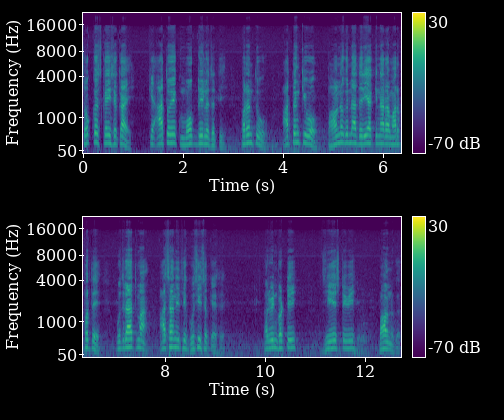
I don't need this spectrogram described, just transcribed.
ચોક્કસ કહી શકાય કે આ તો એક મોક ડ્રીલ જ હતી. પરંતુ આતંકીઓ ભાવનગરના દરિયા કિનારા મારફતે ગુજરાતમાં આસાનીથી ઘૂસી શકે છે. અરવિંદ ભટ્ટી જીએસટીવી ભાવનગર.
